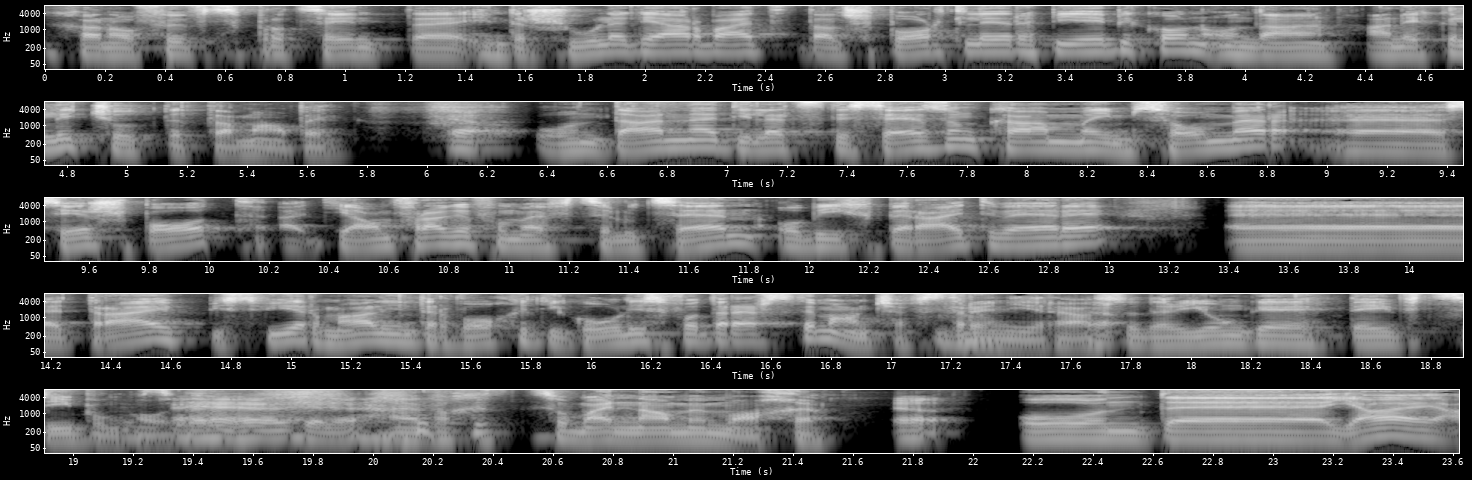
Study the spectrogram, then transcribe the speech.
ich habe noch 50 Prozent äh, in der Schule gearbeitet als Sportlehrer bei Ebicon und dann habe ich gelitschuttet am Abend. Ja. Und dann äh, die letzte Saison kam im Sommer äh, sehr spät die Anfrage vom FC Luzern, ob ich bereit wäre, äh, drei bis vier Mal in der Woche die Goalies von der ersten Mannschaft mhm. trainieren. Also ja. der junge Dave Ziebung, oder? Ja, genau. Einfach so meinen Namen machen. Ja. Und äh, ja,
